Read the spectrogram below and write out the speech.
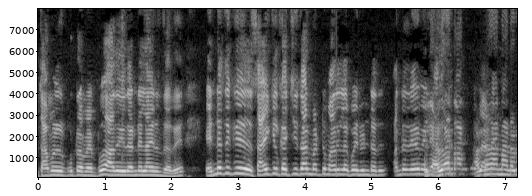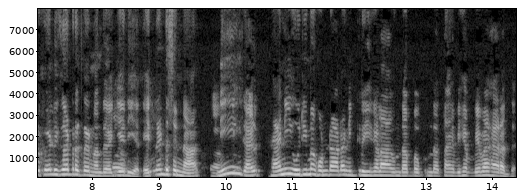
தமிழ் கூட்டமைப்பு அது இதெல்லாம் இருந்தது. என்னத்துக்கு சைக்கிள் கட்சி தான் மட்டும் அதுல போய் நின்றது? அந்த அதுதான் நான் ஒரு கேள்வி கேட்டிருக்கிறேன் அந்த ஐஏடியர் என்னன்னு சொன்னால் நீங்கள் தனி உரிமை கொண்டாட நிக்கிறீர்களா இந்த விவகாரத்தை?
